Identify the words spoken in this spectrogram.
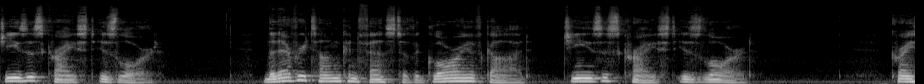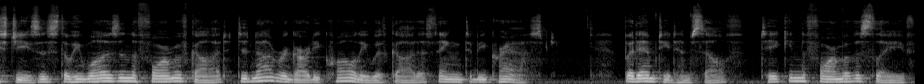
Jesus Christ is Lord. Let every tongue confess to the glory of God, Jesus Christ is Lord. Christ Jesus, though he was in the form of God, did not regard equality with God a thing to be grasped, but emptied himself, taking the form of a slave,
